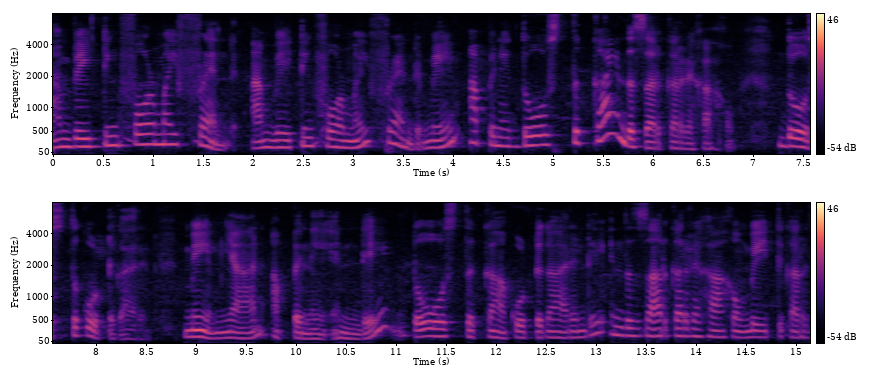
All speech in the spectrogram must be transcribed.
I'm waiting for my friend I'm waiting for my friend മേം അപ്പനെ ദോസ്ത് ക സർക്കർ രഹാഹും ദോസ്ത് കൂട്ടുകാരൻ. മേം ഞാൻ അപ്പനെ എന്റെ ദോസ്ത് ക കൂട്ടുകാരന്റെ എന്ത് സർക്കർ രഹാഹും വെയിറ്റ് കർ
